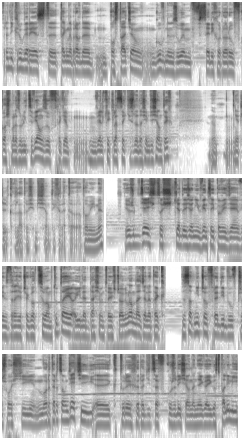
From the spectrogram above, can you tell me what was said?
Freddy Krueger jest tak naprawdę postacią, głównym złym w serii horrorów Koszmar z ulicy Wiązów, takie wielkie klasyki z lat 80. No, nie tylko z lat 80., ale to pomijmy. Już gdzieś coś kiedyś o nim więcej powiedziałem, więc w razie czego odsyłam tutaj, o ile da się to jeszcze oglądać, ale tak zasadniczo Freddy był w przeszłości mordercą dzieci, yy, których rodzice wkurzyli się na niego i go spalili,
